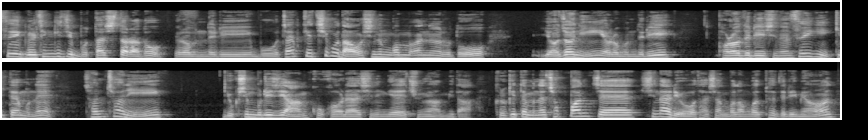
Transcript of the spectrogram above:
수익을 챙기지 못하시더라도 여러분들이 뭐 짧게 치고 나오시는 것만으로도 여전히 여러분들이 벌어들이시는 수익이 있기 때문에 천천히 욕심부리지 않고 거래하시는 게 중요합니다. 그렇기 때문에 첫 번째 시나리오 다시 한번 언급해드리면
